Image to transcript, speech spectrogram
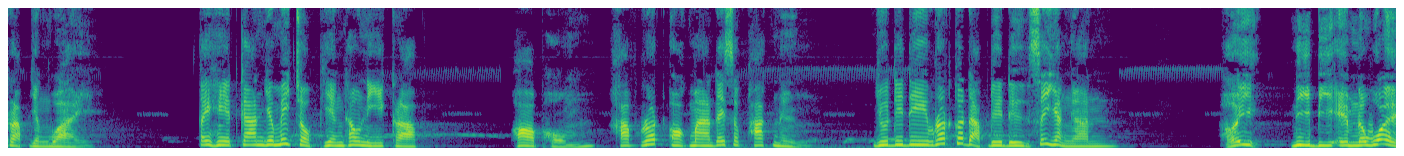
กลับอย่างไว แต่เหตุการณ์ยังไม่จบเพียงเท่านี้ครับ พ่อผมขับรถออกมาได้สักพักหนึ่ง อยู่ดีๆ รถก็ดับดื้อๆซะอย่างนั้น เฮ้ย นี่บีเอ็มนะเว้ย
